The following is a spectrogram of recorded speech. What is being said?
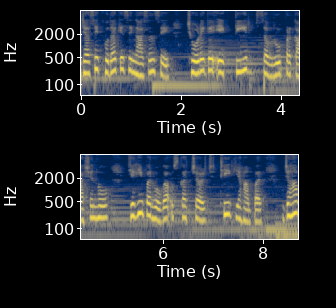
जैसे खुदा के सिंहासन से छोड़े गए एक तीर स्वरूप प्रकाशन हो, यहीं पर होगा उसका चर्च ठीक यहाँ पर, जहाँ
